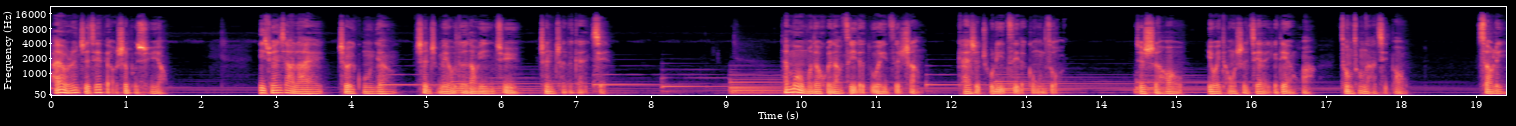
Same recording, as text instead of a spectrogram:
还有人直接表示不需要。一圈下来，这位姑娘甚至没有得到一句真诚的感谢。她默默地回到自己的位子上，开始处理自己的工作。这时候，一位同事接了一个电话，匆匆拿起包：“小丽，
